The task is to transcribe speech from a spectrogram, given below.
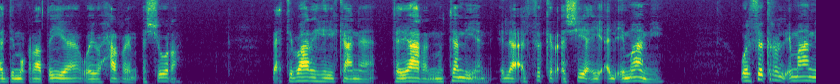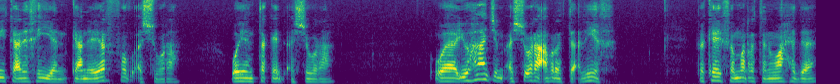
الديمقراطية ويحرم الشورى. باعتباره كان تيارا منتميا إلى الفكر الشيعي الإمامي والفكر الإمامي تاريخيا كان يرفض الشورى وينتقد الشورى ويهاجم الشورى عبر التاريخ فكيف مرة واحدة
